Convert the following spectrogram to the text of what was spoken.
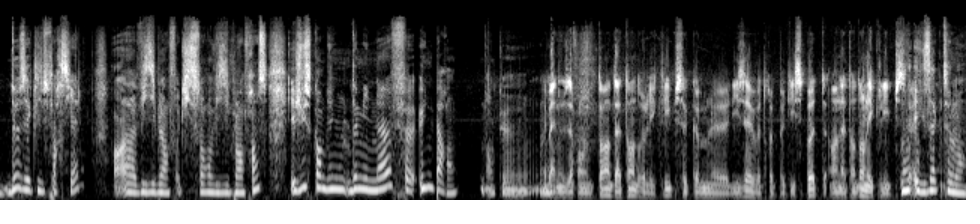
deux éclipses partielles visibles en, qui seront visibles en France et jusqu'en 2009, une par an. Donc, euh, eh ben, nous avons le temps d'attendre l'éclipse, comme le disait votre petit spot, en attendant l'éclipse. Exactement.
